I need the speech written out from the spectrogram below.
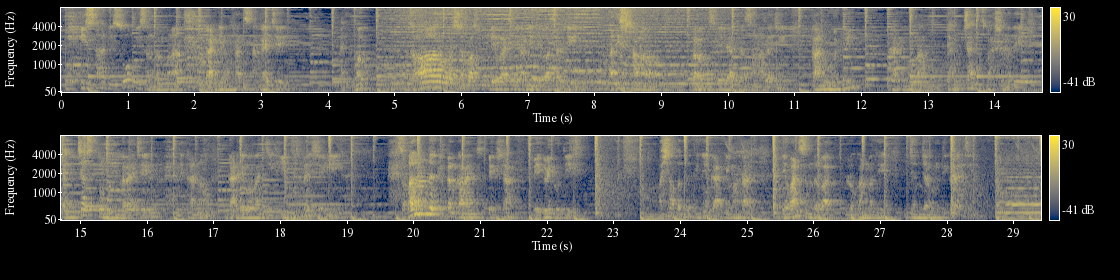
ही साधी सोपी संकल्पना गाडगे महाराज सांगायचे आणि मग हजारो वर्षापासून देवाची आणि देवासाठी अधिष्ठान करत असलेल्या त्या समाजाची कान उघडली बाबा त्यांच्याच भाषेमध्ये त्यांच्याच तोंडून करायचे. मित्रांनो गाडगेबाबांची ही दुसरी शैली सबंध कीर्तनकारांपेक्षा वेगळी होती. अशा पद्धतीने गाडगे महाराज देवांसंदर्भात लोकांमध्ये जनजागृती करायचे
